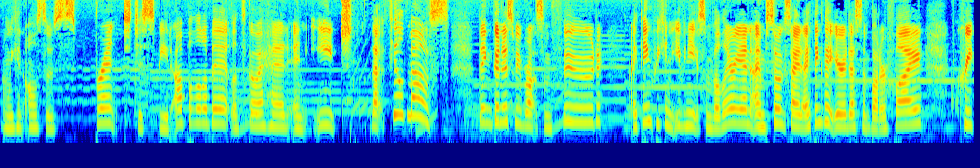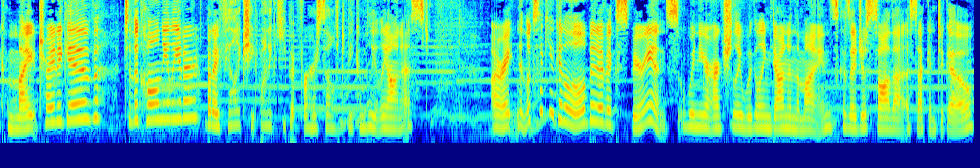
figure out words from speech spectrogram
And we can also sprint to speed up a little bit. Let's go ahead and eat that field mouse. Thank goodness we brought some food. I think we can even eat some valerian. I'm so excited. I think that iridescent butterfly Creek might try to give to the colony leader, but I feel like she'd want to keep it for herself, to be completely honest. All right, and it looks like you get a little bit of experience when you're actually wiggling down in the mines, because I just saw that a second ago.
